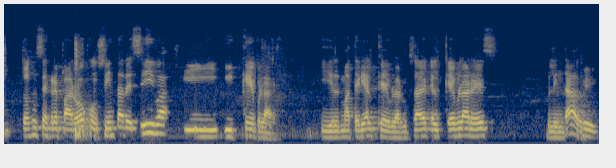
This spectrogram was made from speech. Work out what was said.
Entonces se reparó con cinta adhesiva y, y Kevlar, y el material Kevlar. Usted sabe que el Kevlar es blindado. Sí.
